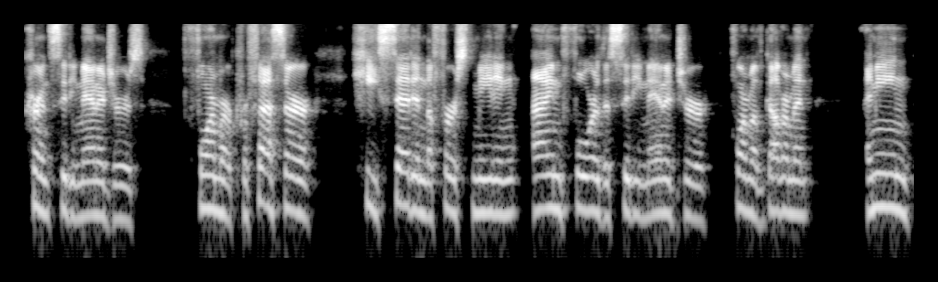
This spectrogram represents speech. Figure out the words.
current city manager's former professor. He said in the first meeting, "I'm for the city manager form of government." I mean,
